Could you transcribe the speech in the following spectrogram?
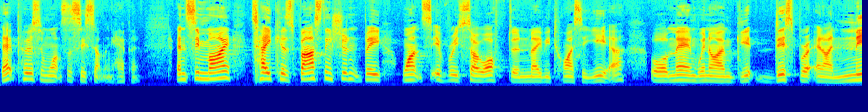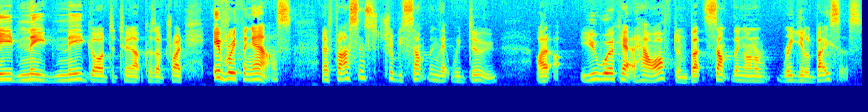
That person wants to see something happen. And see, my take is fasting shouldn't be once every so often, maybe twice a year, or man, when I get desperate and I need, need, need God to turn up because I've tried everything else. No, fasting should be something that we do. I, you work out how often, but something on a regular basis.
